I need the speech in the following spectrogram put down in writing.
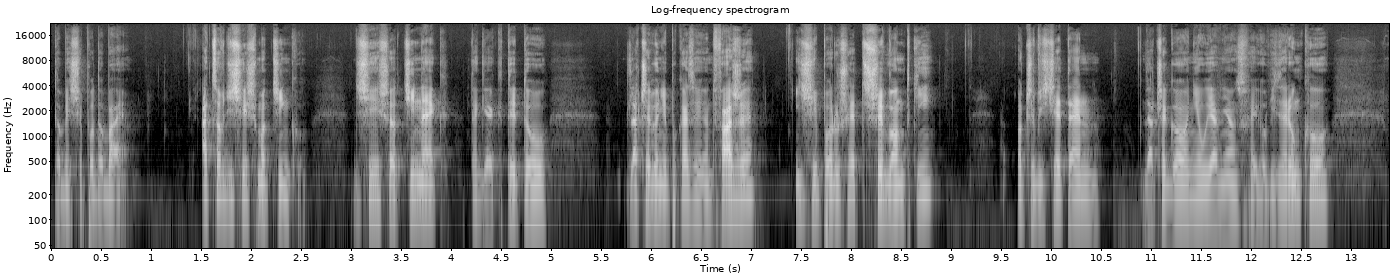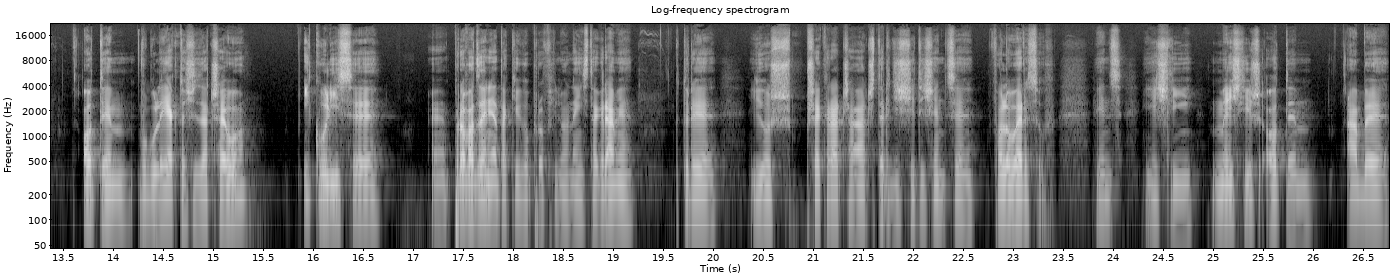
Tobie się podobają. A co w dzisiejszym odcinku? Dzisiejszy odcinek, tak jak tytuł, dlaczego nie pokazuję twarzy? I dzisiaj poruszę trzy wątki. Oczywiście ten, dlaczego nie ujawniam swojego wizerunku, o tym w ogóle jak to się zaczęło i kulisy e, prowadzenia takiego profilu na Instagramie, który już przekracza 40 tysięcy followersów. Więc jeśli myślisz o tym, aby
